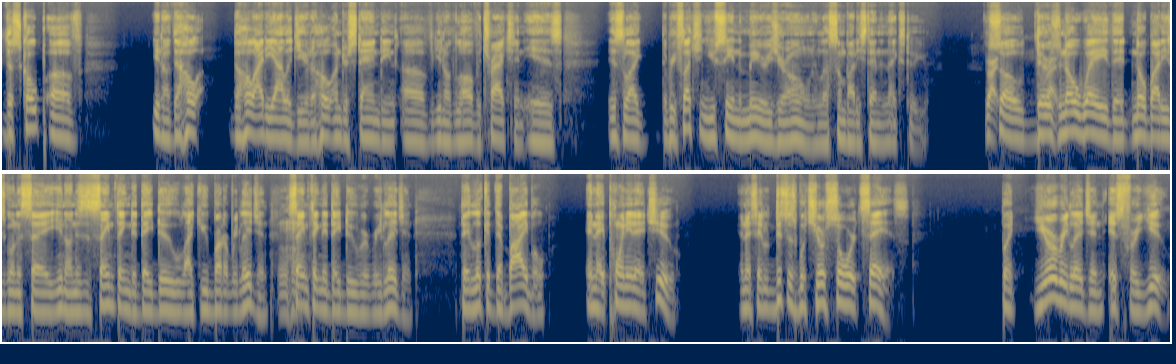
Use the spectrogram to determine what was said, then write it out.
the scope of you know the whole the whole ideology or the whole understanding of you know the law of attraction is is like the reflection you see in the mirror is your own unless somebody's standing next to you Right. So there's Right. no way that nobody's going to say, you know, and it's the same thing that they do, like you brought up religion, Mm-hmm. same thing that they do with religion. They look at the Bible and they point it at you and they say, this is what your sword says. But your religion is for you.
